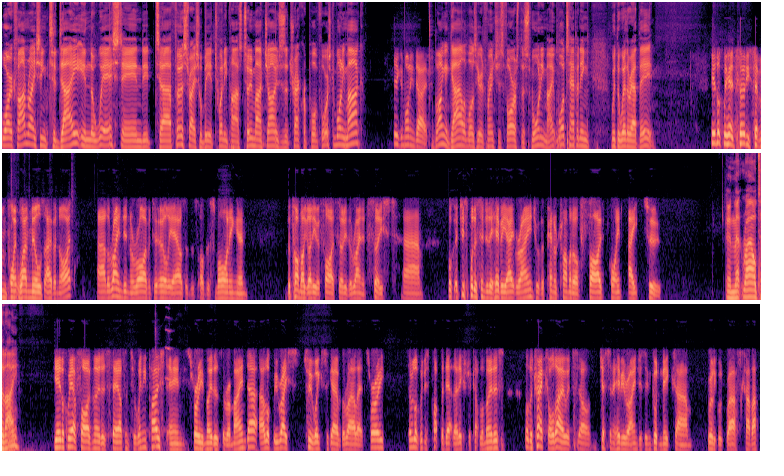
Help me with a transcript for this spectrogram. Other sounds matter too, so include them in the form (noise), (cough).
Warwick Farm racing today in the West, and it uh, first race will be at 20 past two. Mark Jones is a track report for us. Good morning, Mark. Yeah, good morning, Dave. Blowing a gale it was here at French's Forest this morning, mate. What's happening with the weather out there? Yeah, look, we had 37.1 mils overnight. Uh, the rain didn't arrive until early hours of this, of this morning, and the time I got here at 5.30, the rain had ceased. Um, look, it just put us into the heavy eight range with a penetrometer of 5.82. And that rail today? Yeah, look, we have five metres thousand to winning post and three metres the remainder. Uh, look, we raced two weeks ago with the rail at three. So look, we just popped it out that extra couple of metres. Well, the track, although it's uh, just in a heavy range, is in good nick, um, really good grass cover.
